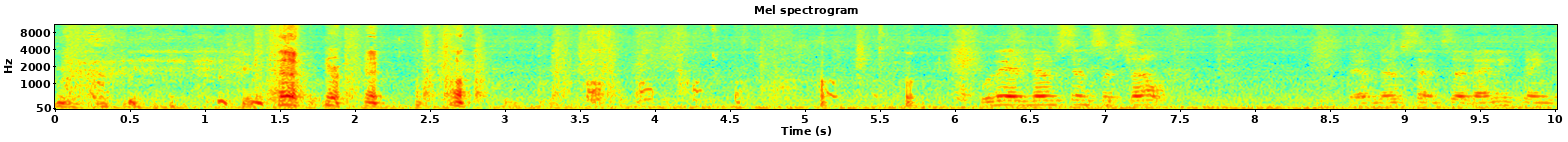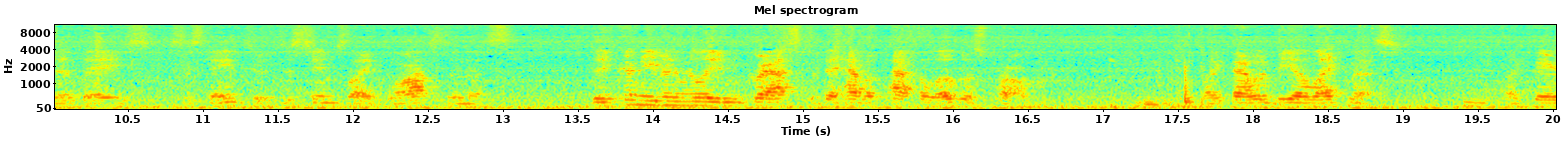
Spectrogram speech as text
Well, they have no sense of self. They have no sense of anything that they s- sustain to. It just seems like lost in this. They couldn't even really grasp that they have a pathologos problem. Like that would be a likeness. Like they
